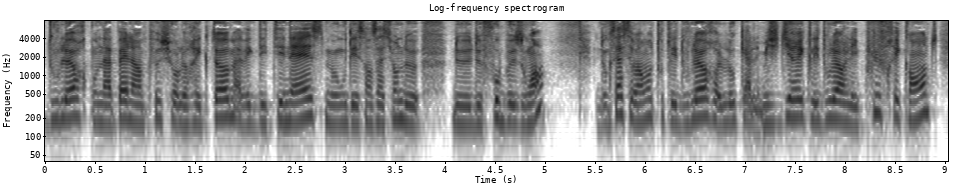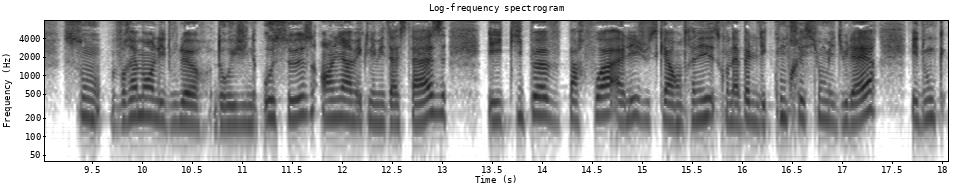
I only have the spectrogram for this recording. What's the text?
douleurs qu'on appelle un peu sur le rectum avec des ténesmes ou des sensations de, de faux besoins. Donc ça, c'est vraiment toutes les douleurs locales. Mais je dirais que les douleurs les plus fréquentes sont vraiment les douleurs d'origine osseuse en lien avec les métastases et qui peuvent parfois aller jusqu'à entraîner ce qu'on appelle les compressions médulaires et donc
